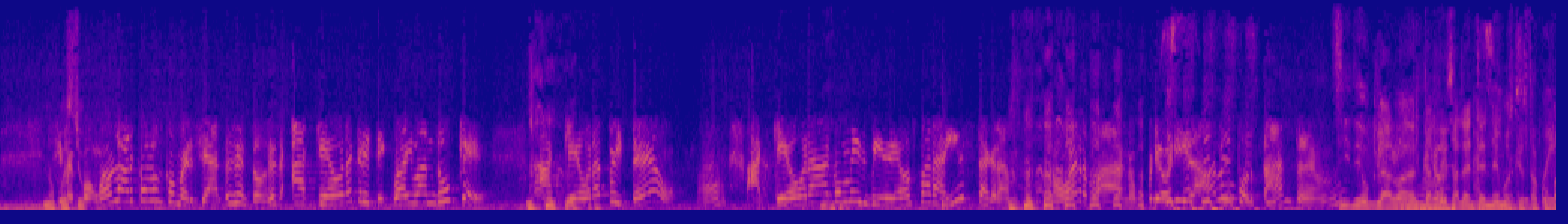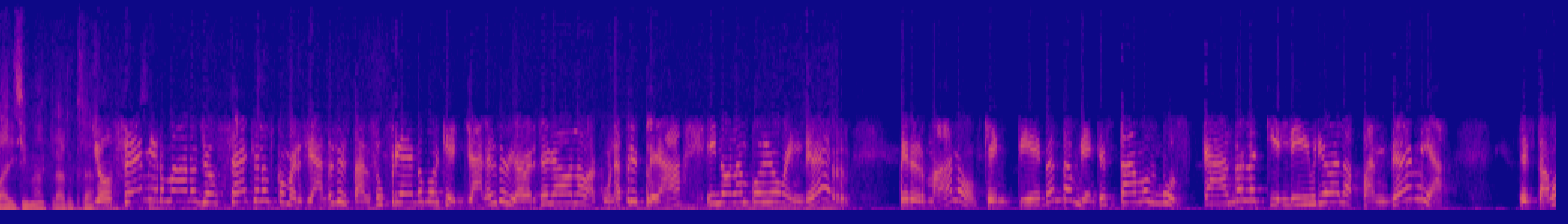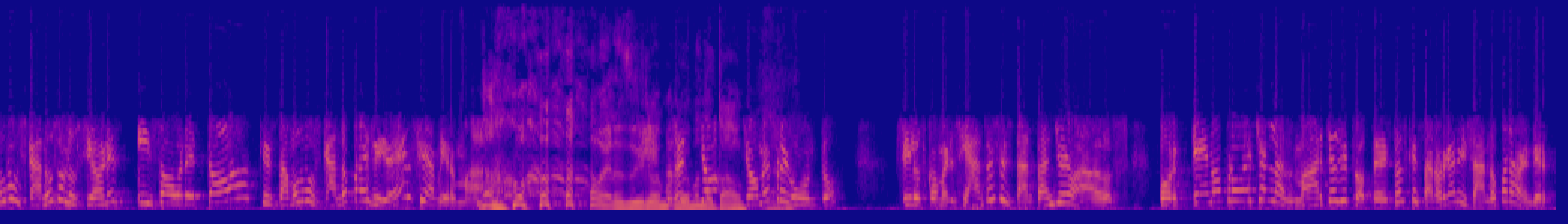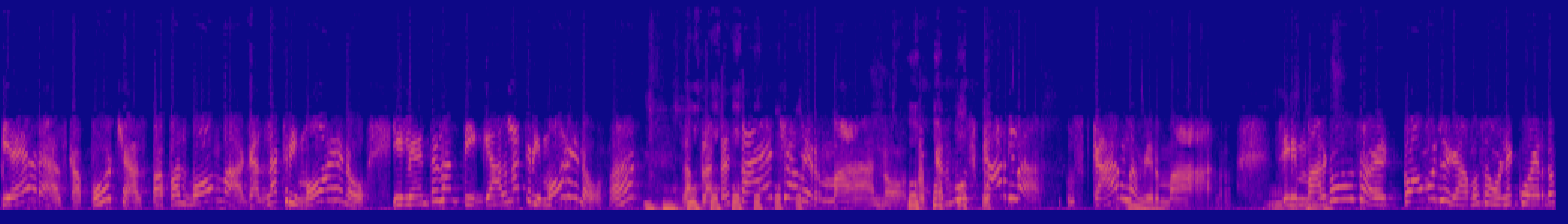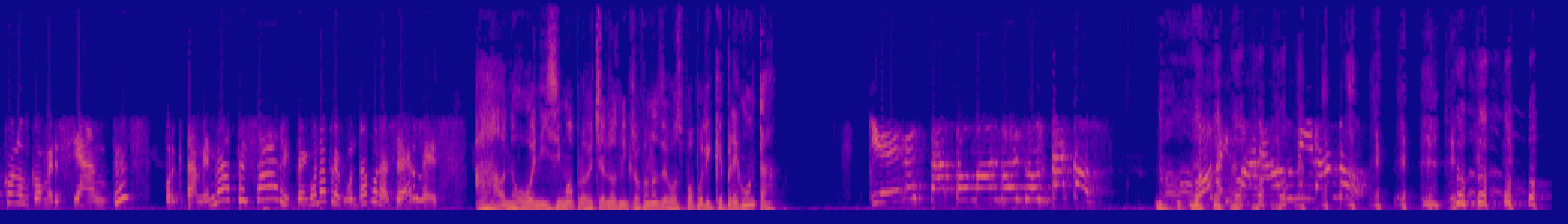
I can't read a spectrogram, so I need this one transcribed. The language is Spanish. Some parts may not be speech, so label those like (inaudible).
No, si pues me yo- pongo a hablar con los comerciantes, entonces, ¿a qué hora critico a Iván Duque? ¿A qué hora tuiteo? ¿Ah? ¿A qué hora hago mis videos para Instagram? No, hermano, prioridad lo importante. ¿eh? Sí, digo, claro, alcaldesa, la entendemos no que está ocupadísima, claro, claro. Yo sé, mi hermano, yo sé que los comerciantes están sufriendo porque ya les debió haber llegado la vacuna AAA y no la han podido vender. Pero hermano, que entiendan también que estamos buscando el equilibrio de la pandemia. Estamos buscando soluciones y sobre todo que estamos buscando presidencia, mi hermano. (laughs) bueno, sí, lo, hemos- lo Entonces, hemos yo, notado. yo me pregunto si los comerciantes están tan llevados, ¿por qué no aprovechan las marchas y protestas que están organizando para vender piedras, capuchas, papas bomba, gas lacrimógeno y lentes antigas lacrimógeno? ¿ah? La plata está hecha, mi hermano. Lo que es buscarla, buscarla, mi hermano. Sin embargo, vamos a ver cómo llegamos a un acuerdo con los comerciantes, porque también me va a pesar y tengo una pregunta por hacerles. Ah, no, buenísimo. Aprovechen los micrófonos de Voz Populi. ¿Qué pregunta? ¿Quién está tomando esos datos? (laughs) ¡Todos ahí parados mirando!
